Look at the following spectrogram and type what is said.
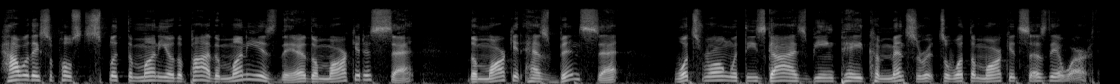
How are they supposed to split the money of the pie? The money is there. The market is set. The market has been set What's wrong with these guys being paid commensurate to what the market says they're worth?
